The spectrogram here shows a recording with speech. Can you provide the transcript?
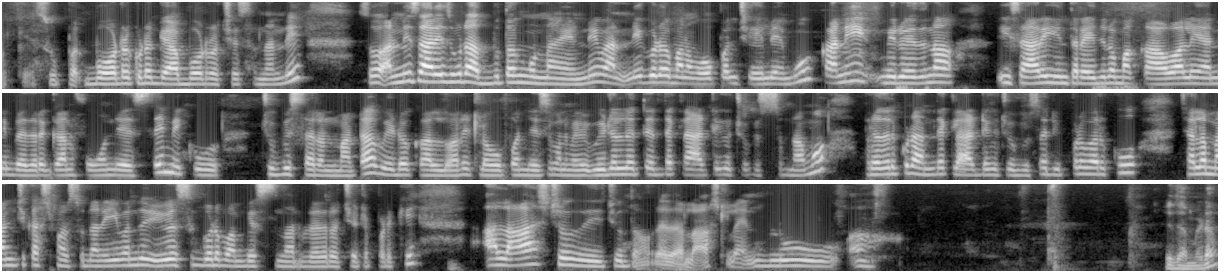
Okay super. బార్డర్ కూడా గ్యాప్ బార్డర్ వచ్చేసిందండి సో అన్ని సారీస్ కూడా అద్భుతంగా ఉన్నాయండి. అన్నీ కూడా మనం ఓపెన్ చేయలేము. కానీ మీరు ఏదైనా ఈ సారీ ఇంత రేంజ్లో మాకు కావాలి అని బ్రదర్కి కానీ ఫోన్ చేస్తే మీకు చూపిస్తారనమాట వీడియో కాల్ ద్వారా ఇట్లా ఓపెన్ చేసి మనం వీడియోలో అయితే ఎంత క్లారిటీగా చూపిస్తున్నామో బ్రదర్ కూడా అంతే క్లారిటీగా చూపిస్తారు. ఇప్పటి వరకు చాలా మంచి కస్టమర్స్ ఉన్నారు. ఈవెన్ యూఎస్కి కూడా పంపిస్తున్నారు బ్రదర్ వచ్చేటప్పటికి. ఆ లాస్ట్ చూద్దాం లేదా లాస్ట్ లైన్ బ్లూ ఇదా మేడం?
